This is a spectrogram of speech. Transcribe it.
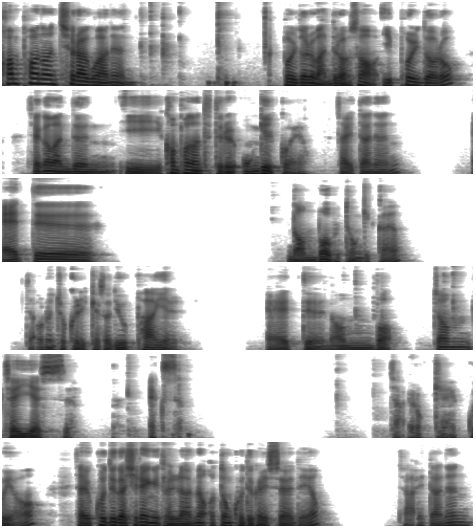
components라고 하는 폴더를 만들어서 이 폴더로 제가 만든 이 component들을 옮길 거예요 자, 일단은 add number부터 옮길까요? 자, 오른쪽 클릭해서 new file add number.js x 자, 이렇게 했고요 자, 이 코드가 실행이 되려면 어떤 코드가 있어야 돼요? 자, 일단은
